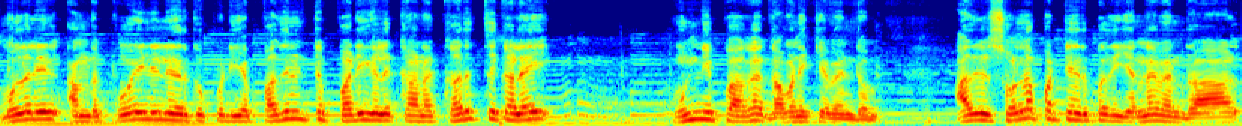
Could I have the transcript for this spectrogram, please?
முதலில் அந்த கோயிலில் இருக்கக்கூடிய பதினெட்டு படிகளுக்கான கருத்துக்களை உன்னிப்பாக கவனிக்க வேண்டும். அதில் சொல்லப்பட்டிருப்பது என்னவென்றால்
